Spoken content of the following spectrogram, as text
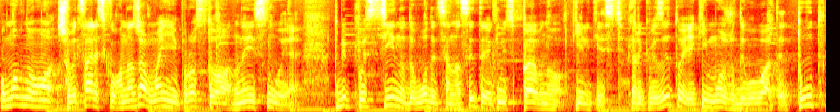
Умовного швейцарського ножа в магії просто не існує. Тобі постійно доводиться носити якусь певну кількість реквізиту, який може дивувати тут,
